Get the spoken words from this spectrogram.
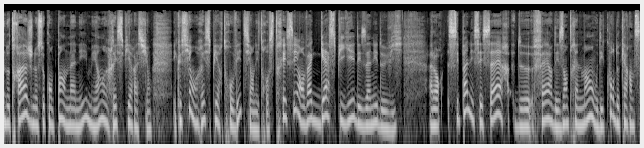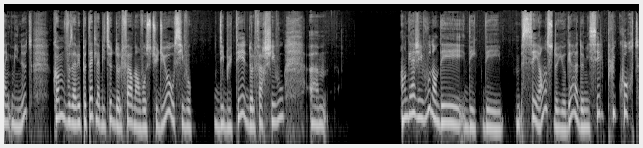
notre âge ne se compte pas en années, mais en respiration. Et que si on respire trop vite, si on est trop stressé, on va gaspiller des années de vie. Alors, c'est pas nécessaire de faire des entraînements ou des cours de 45 minutes, comme vous avez peut-être l'habitude de le faire dans vos studios, ou si vous débutez, de le faire chez vous. Euh, engagez-vous dans des, des, séances de yoga à domicile plus courtes.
